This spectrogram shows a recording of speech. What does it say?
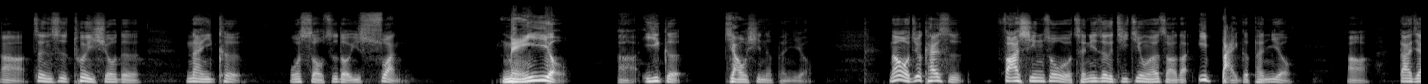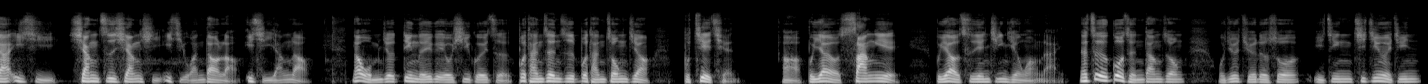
啊，正式退休的。那一刻，我手指头一算，没有啊一个交心的朋友。然后我就开始发心，说我成立这个基金，我要找到一百个朋友啊，大家一起相知相惜，一起玩到老，一起养老。那我们就定了一个游戏规则：不谈政治，不谈宗教，不借钱啊，不要有商业，不要之间金钱往来。那这个过程当中，我就觉得说，已经基金已经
